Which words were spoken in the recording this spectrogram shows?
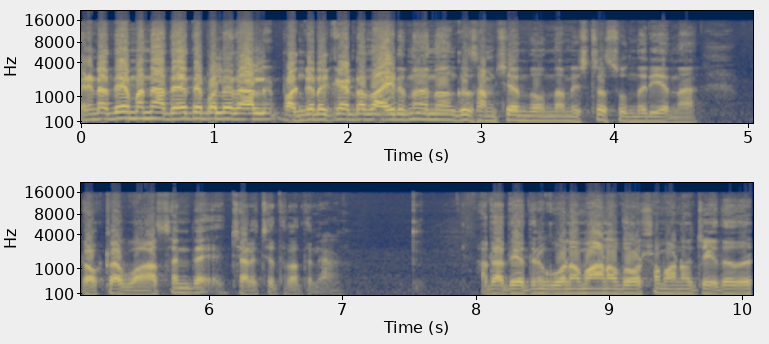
പിന്നീട് അദ്ദേഹം വന്ന അദ്ദേഹത്തെ പോലെ ഒരാൾ പങ്കെടുക്കേണ്ടതായിരുന്നു എന്ന് നമുക്ക് സംശയം തോന്നുന്ന മിസ്റ്റർ സുന്ദരി എന്ന ഡോക്ടർ വാസന്റെ ചലച്ചിത്രത്തിലാണ്. അത് അദ്ദേഹത്തിന് ഗുണമാണോ ദോഷമാണോ ചെയ്തത്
